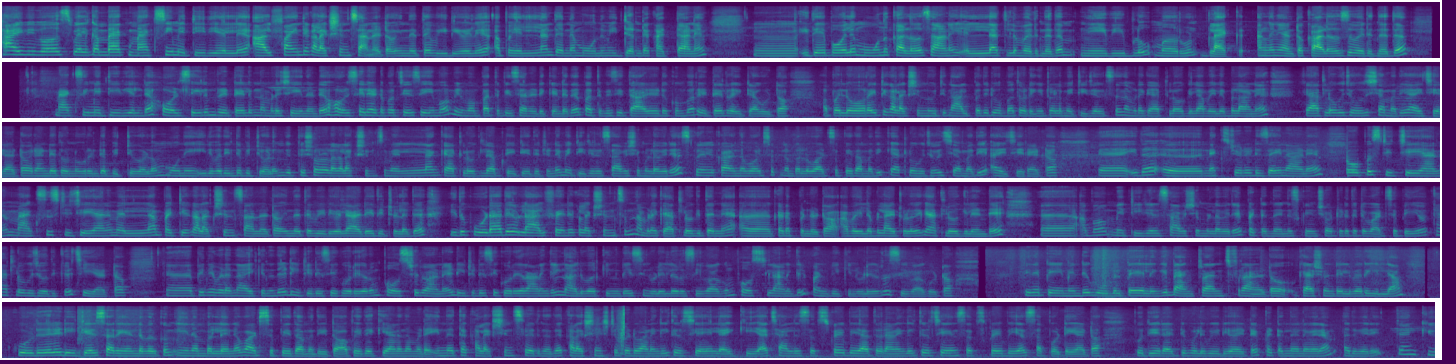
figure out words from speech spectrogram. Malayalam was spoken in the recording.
Hi viewers welcome back maxi മെറ്റീരിയലിൽ ആൽഫൈന്റെ കളക്ഷൻസ് ആണ് കേട്ടോ ഇന്നത്തെ വീഡിയോയിൽ അപ്പോൾ എല്ലാം തന്നെ മൂന്ന് മീറ്ററിന്റെ കട്ടാണ് ഇതേപോലെ മൂന്ന് കളേഴ്സാണ് എല്ലാത്തിലും വരുന്നത്. നേവി ബ്ലൂ മെറൂൺ ബ്ലാക്ക് അങ്ങനെയാണ് കേട്ടോ കളേഴ്സ് വരുന്നത്. മാക്സി മെറ്റീരിയലിന്റെ ഹോൾസെയിലും റീറ്റെയിലും നമ്മൾ ചെയ്യുന്നുണ്ട്. ഹോൾസെയിലായിട്ട് പർച്ചേസ് ചെയ്യുമ്പോൾ മിനിമം പത്ത് പീസാണ് എടുക്കേണ്ടത്. പത്ത് പീസ് താഴെ എടുക്കുമ്പോൾ റീറ്റെയിൽ റേറ്റ് ആകും കേട്ടോ അപ്പോൾ ലോ റേറ്റ് കളക്ഷൻ നൂറ്റി നാൽപ്പത് രൂപ തുടങ്ങിയിട്ടുള്ള മെറ്റീരിയൽസ് നമ്മുടെ കാറ്റലോഗിൽ അവൈലബിൾ ആണ്. കാറ്റലോഗ് ചോദിച്ചാൽ മതി അയച്ചു തരാം കേട്ടോ രണ്ട് തൊണ്ണൂറിന്റെ ബിറ്റുകളും മൂന്ന് ഇരുപതിന്റെ ബിറ്റുകളും വിത്ത് ഷോളുള്ള കളക്ഷൻസും എല്ലാം കാറ്റലോഗിൽ അപ്ഡേറ്റ് ചെയ്തിട്ടുണ്ട്. മെറ്റീരിയൽസ് ആവശ്യമുള്ളവർ സ്ക്രീനിൽ കാണുന്ന വാട്സപ്പ് നമ്പറിൽ വാട്സപ്പ് ചെയ്താൽ മതി. കാറ്റലോഗ് ചോദിച്ചാൽ മതി അയച്ചു തരാം കേട്ടോ ഇത് നെക്സ്റ്റ് ഒരു ഡിസൈനാണ് ടോപ്പ് സ്റ്റിച്ച് ചെയ്യാനും മാക്സി സ്റ്റിച്ച് ചെയ്യാനും എല്ലാം പറ്റിയ കളക്ഷൻസ് ആണ് കേട്ടോ ഇന്നത്തെ വീഡിയോയിൽ ആഡ് ചെയ്തിട്ടുള്ളത്. ഇത് കൂടാതെയുള്ള ആൽഫൈന്റെ കളക്ഷൻസും നമ്മുടെ കാറ്റലോഗിൽ തന്നെ കിടപ്പുണ്ട് കേട്ടോ. അവൈലബിൾ ആയിട്ടുള്ളത് കാറ്റലോഗിലുണ്ട് അപ്പോൾ മെറ്റീരിയൽസ് ആവശ്യമുള്ളവർ പെട്ടെന്ന് തന്നെ സ്ക്രീൻഷോട്ട് എടുത്തിട്ട് വാട്സപ്പ് ചെയ്യുകയോ കാറ്റലോഗ് ചോദിക്കുകയോ ചെയ്യാം കേട്ടോ. പിന്നെ ഇവിടെ നിന്ന് അയക്കുന്നത് ഡി ടി ഡി സി കൊറിയറും പോസ്റ്റിലുമാണ് D T D C courier ആണെങ്കിൽ നാല് വർക്കിംഗ് ഡേയ്സിന്റെ ഉള്ളിൽ റിസീവ് ആകും. പോസ്റ്റിലാണെങ്കിൽ വൺ വീക്കിന്റെ ഉള്ളിൽ റിസീവ് ആകും കേട്ടോ. പിന്നെ പേയ്മെന്റ് ഗൂഗിൾ പേ അല്ലെങ്കിൽ ബാങ്ക് ട്രാൻസ്ഫർ ആണ് കേട്ടോ. ക്യാഷ് ഓൺ ഡെലിവറി ഇല്ല. കൂടുതൽ ഡീറ്റെയിൽസ് അറിയേണ്ടവർക്കും ഈ നമ്പറിൽ തന്നെ വാട്സപ്പ് ചെയ്താൽ മതി കേട്ടോ. അപ്പോൾ ഇതൊക്കെയാണ് നമ്മുടെ ഇന്നത്തെ കളക്ഷൻസ് വരുന്നത്. കളക്ഷൻ ഇഷ്ടപ്പെടുവാണെങ്കിൽ തീർച്ചയായും ലൈക്ക് ചെയ്യുക. ചാനൽ സബ്സ്ക്രൈബ് ചെയ്യാത്തവരാണെങ്കിൽ തീർച്ചയായും സബ്സ്ക്രൈബ് ചെയ്യുക സപ്പോർട്ട് ചെയ്യുക കേട്ടോ. പുതിയൊരു അടിപൊളി വീഡിയോ ആയിട്ട് പെട്ടെന്ന് തന്നെ വരാം. അതുവരെ താങ്ക്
